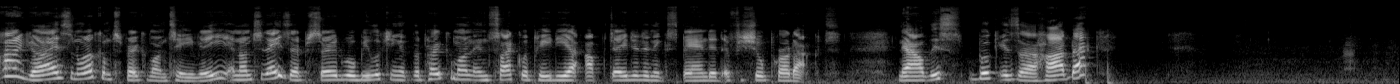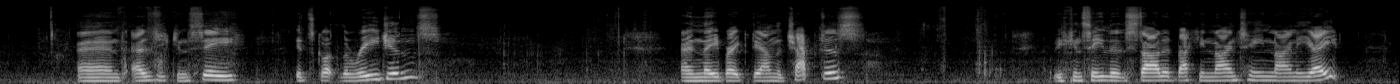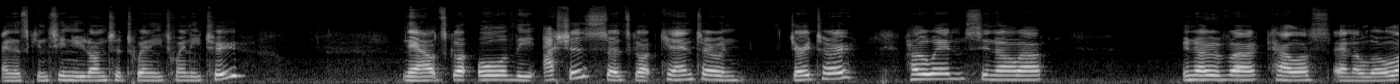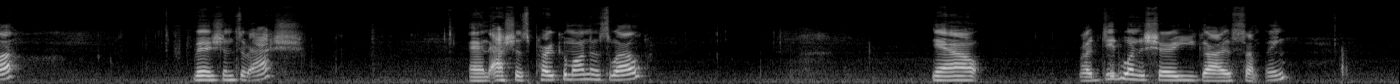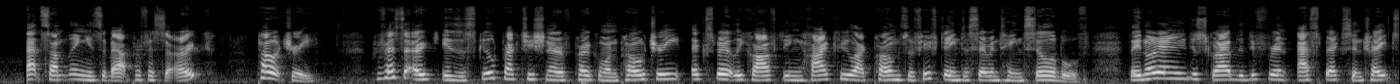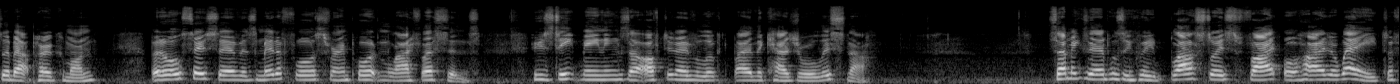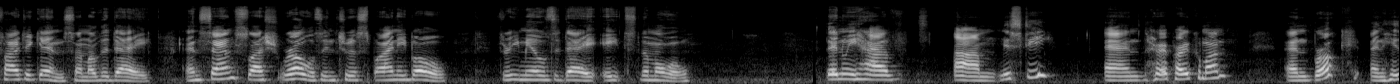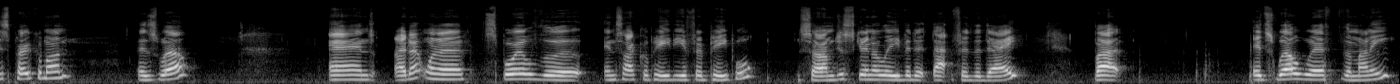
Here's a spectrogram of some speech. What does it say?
Hi guys and welcome to Pokemon TV and on today's episode we'll be looking at the Pokemon Encyclopedia Updated and Expanded official product. Now this book is a hardback and as you can see it's got the regions and they break down the chapters. You can see that it started back in 1998 and it's continued on to 2022. Now it's got all of the ashes, so it's got Kanto and Johto, Hoenn, Sinnoh, Unova, Kalos, and Alola versions of Ash. And Ash's Pokemon as well. Now, I did want to show you guys something. That something is about Professor Oak. Poetry. Professor Oak is a skilled practitioner of Pokemon poetry, expertly crafting haiku-like poems of 15 to 17 syllables. They not only describe the different aspects and traits about Pokemon, but also serve as metaphors for important life lessons, whose deep meanings are often overlooked by the casual listener. Some examples include Blastoise fight or hide away to fight again some other day, and Sandslash rolls into a spiny ball. Three meals a day, eats them all. Then we have um, Misty and her Pokemon, and Brock and his Pokemon as well. And I don't want to spoil the encyclopedia for people, so I'm just going to leave it at that for the day. But it's well worth the money,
